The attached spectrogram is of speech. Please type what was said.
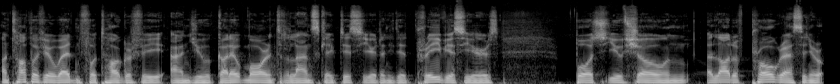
On top of your wedding photography, and you got out more into the landscape this year than you did previous years. But you've shown a lot of progress in your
